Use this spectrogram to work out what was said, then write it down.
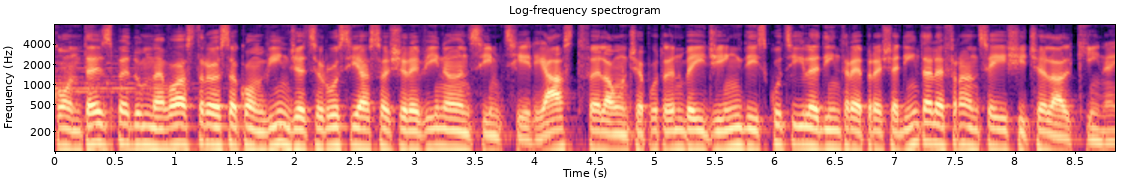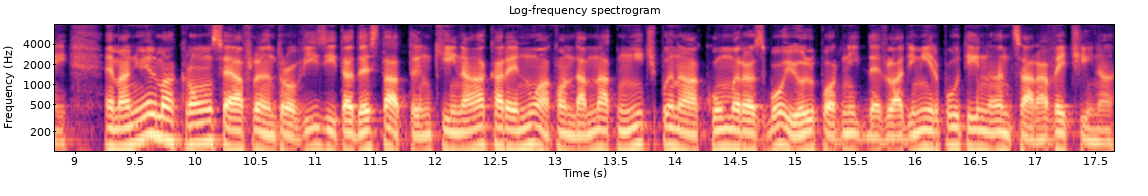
Contez pe dumneavoastră să convingeți Rusia să-și revină în simțiri. Astfel au început în Beijing discuțiile dintre președintele Franței și cel al Chinei. Emmanuel Macron se află într-o vizită de stat în China, care nu a condamnat nici până acum războiul pornit de Vladimir Putin în țara vecină.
